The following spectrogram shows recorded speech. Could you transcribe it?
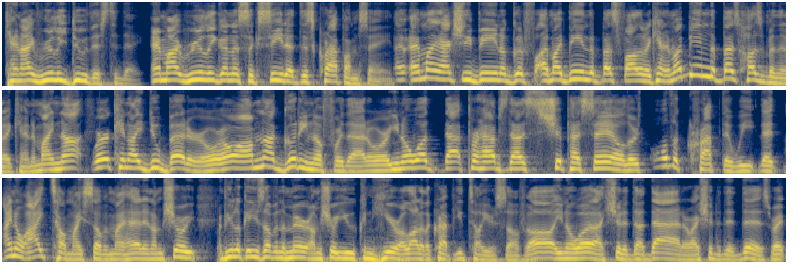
Can I really do this today? Am I really going to succeed at this crap I'm saying? Am I actually being a good, fa- am I being the best father I can? Am I being the best husband that I can? Am I not, where can I do better? Or, oh, I'm not good enough for that. Or, you know what, that perhaps that ship has sailed or all the crap that we, that I know I tell myself in my head. And I'm sure if you look at yourself in the mirror, I'm sure you can hear a lot of the crap you tell yourself. Oh, you know what, I should have done that or I should have did this, right?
